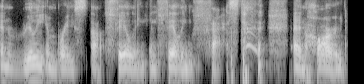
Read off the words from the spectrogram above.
and really embrace uh, failing and failing fast and hard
